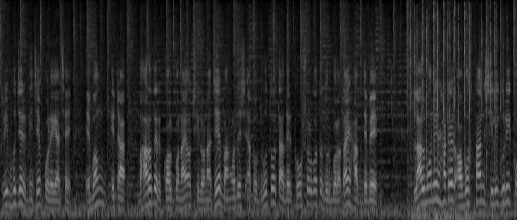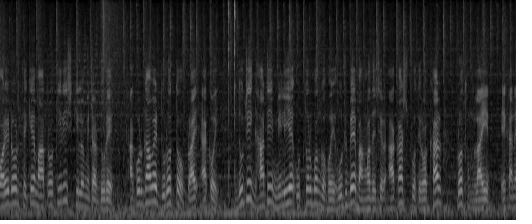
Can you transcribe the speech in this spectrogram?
ত্রিভুজের নিচে পড়ে গেছে এবং এটা ভারতের কল্পনায়ও ছিল না যে বাংলাদেশ এত দ্রুত তাদের কৌশলগত দুর্বলতায় হাত দেবে। লালমনিরহাটের অবস্থান শিলিগুড়ি করিডোর থেকে মাত্র তিরিশ কিলোমিটার দূরে। ঠাকুরগাঁওয়ের দূরত্ব প্রায় একই। দুটি ঘাঁটি মিলিয়ে উত্তরবঙ্গ হয়ে উঠবে বাংলাদেশের আকাশ প্রতিরক্ষার প্রথম লাইন। এখানে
